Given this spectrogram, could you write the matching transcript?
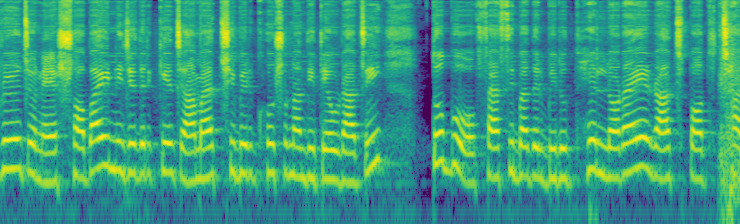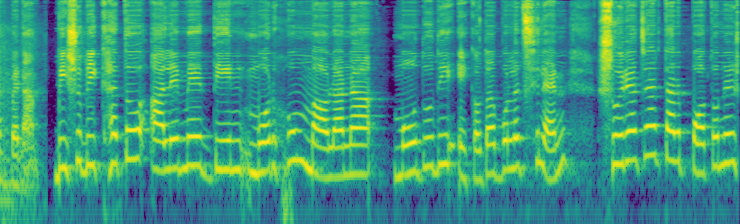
প্রয়োজনে সবাই নিজেদেরকে জামায়াত শিবির ঘোষণা দিতেও রাজি, তবুও ফ্যাসিবাদের বিরুদ্ধে লড়াইয়ের রাজপথ ছাড়বে না। বিশ্ববিখ্যাত আলেমে দিন মরহুম মাওলানা মৌদুদি একথা বলেছিলেন, স্বৈরাচার তার পতনের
